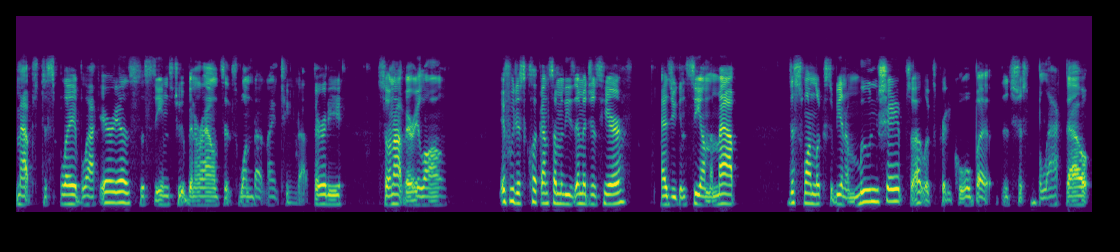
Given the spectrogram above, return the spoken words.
Maps display black areas. This seems to have been around since 1.19.30, so not very long. If we just click on some of these images here, as you can see on the map, this one looks to be in a moon shape, so that looks pretty cool, but it's just blacked out.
